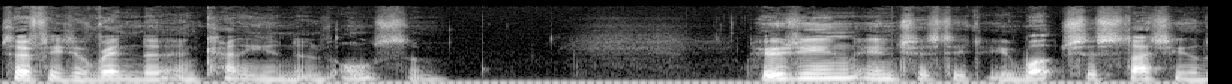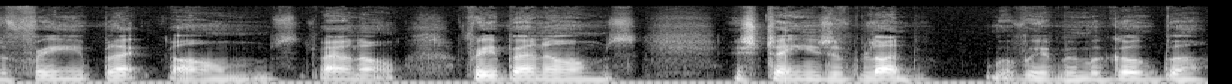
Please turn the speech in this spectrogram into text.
carefully to render uncanny and awesome. Hugely interested, he watched the slashing of the three black arms, brown arm, three brown arms, exchange of blood with Magoba,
